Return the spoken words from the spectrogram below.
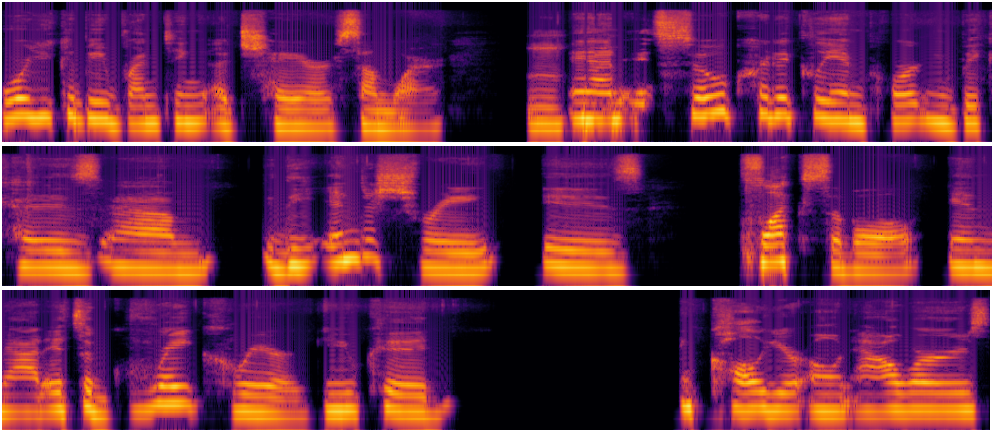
or you could be renting a chair somewhere. Mm-hmm. And it's so critically important because um, the industry is flexible in that it's a great career. You could call your own hours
